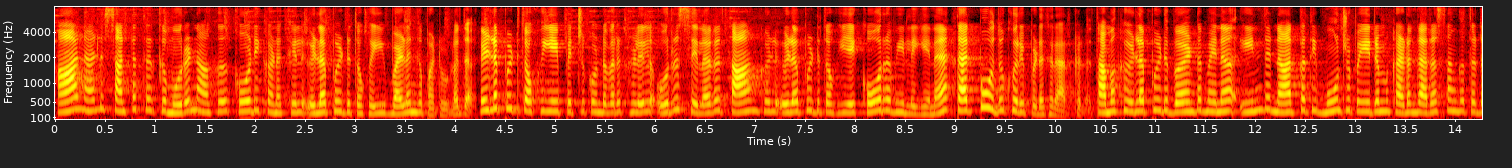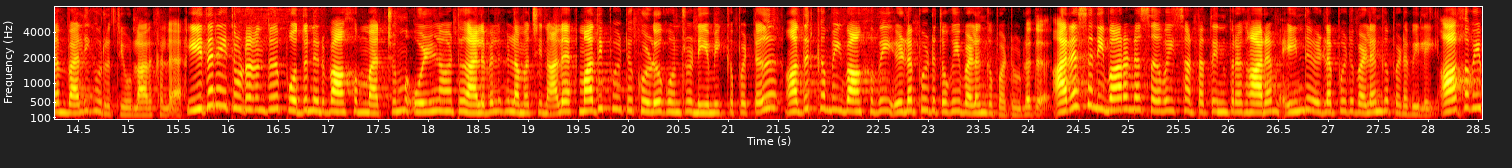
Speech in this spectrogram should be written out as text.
ஆனால் சட்டத்திற்கு முரணாக கோடிக்கணக்கில் இழப்பீட்டுத் தொகை வழங்கப்பட்டுள்ளது. இழப்பீட்டுத் தொகையை பெற்றுக் கொண்டவர்களில் ஒரு சிலர் தாங்கள் இழப்பீட்டுத் தொகையை கோரவில்லை என தற்போது குறிப்பிடுகிறார்கள். தமக்கு இழப்பீடு வேண்டும் என இந்த நாற்பத்தி மூன்று பேரும் கடந்த அரசாங்கத்திடம் வலியுறுத்தியுள்ளார்கள். இதனைத் தொடர்ந்து பொது நிர்வாகம் மற்றும் உள் உள்நாட்டு அலுவல்கள் அமைச்சினால மதிப்பீட்டு குழு ஒன்று நியமிக்கப்பட்டு அதற்கமைவாகவே இழப்பீடு தொகை வழங்கப்பட்டுள்ளது. அரசு நிவாரண சேவை சட்டத்தின் பிரகாரம் இந்த இழப்பீடு வழங்கப்படவில்லை. ஆகவே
